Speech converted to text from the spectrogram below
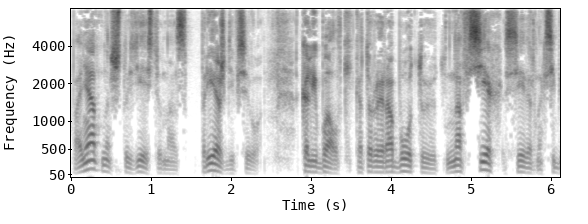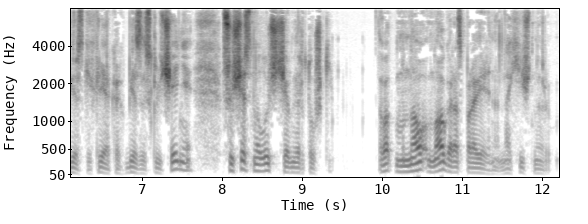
Понятно, что есть у нас прежде всего колебалки, которые работают на всех северных сибирских реках без исключения, существенно лучше, чем вертушки. Вот много, много раз проверено на хищную рыбу.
